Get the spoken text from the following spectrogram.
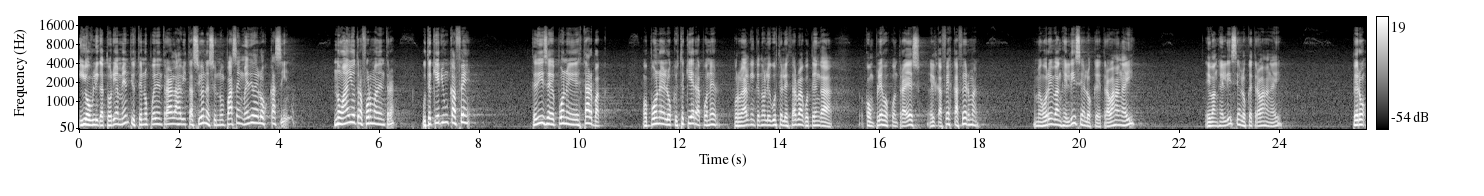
Y obligatoriamente usted no puede entrar a las habitaciones si no pasa en medio de los casinos. No hay otra forma de entrar. Usted quiere un café, te dice, pone Starbucks o pone lo que usted quiera poner, porque alguien que no le guste el Starbucks o tenga complejos contra eso. El café es café, hermano. Mejor evangelice a los que trabajan ahí. Evangelice a los que trabajan ahí. Pero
